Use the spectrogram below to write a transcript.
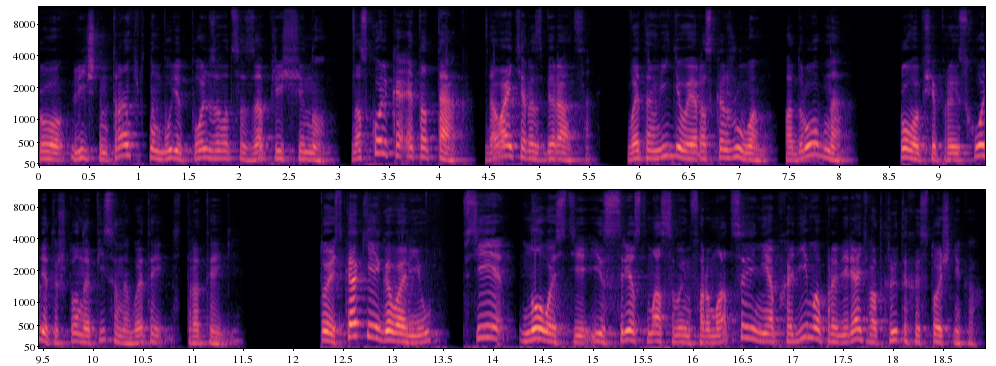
что личным транспортом будет пользоваться запрещено. Насколько это так? Давайте разбираться. В этом видео я расскажу вам подробно, что вообще происходит и что написано в этой стратегии. То есть, как я и говорил, все новости из средств массовой информации необходимо проверять в открытых источниках.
